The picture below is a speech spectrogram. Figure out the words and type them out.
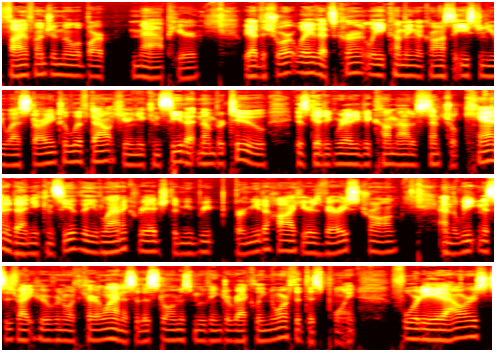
500 millibar map here. We have the short wave that's currently coming across the eastern U.S. starting to lift out here, and you can see that number two is getting ready to come out of central Canada, and you can see the Atlantic Ridge, the Bermuda High here is very strong, and the weakness is right here over North Carolina, so this storm is moving directly north at this point. 48 hours,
